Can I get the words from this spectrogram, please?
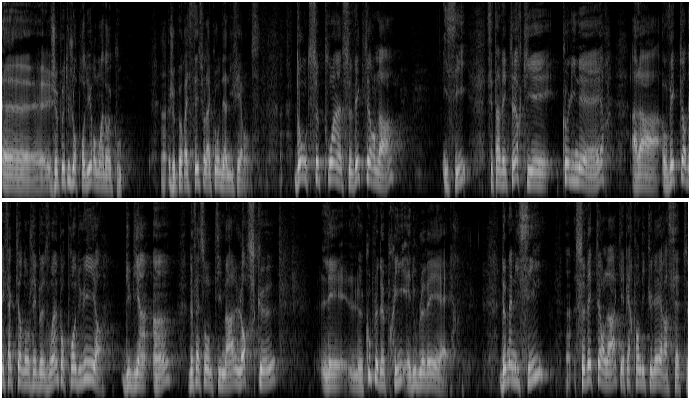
euh, je peux toujours produire au moindre coût. Hein, je peux rester sur la courbe d'indifférence. Donc ce point, ce vecteur-là, ici, c'est un vecteur qui est collinéaire au vecteur des facteurs dont j'ai besoin pour produire du bien 1 de façon optimale lorsque le couple de prix est W et R. De même ici, hein, ce vecteur-là, qui est perpendiculaire à cette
